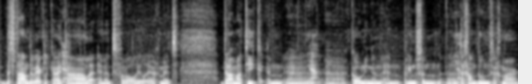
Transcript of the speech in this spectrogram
bestaande werkelijkheid Ja. te halen. En het vooral heel erg met dramatiek en eh, Ja. eh, koningen en prinsen eh, Ja. te gaan doen, zeg maar.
